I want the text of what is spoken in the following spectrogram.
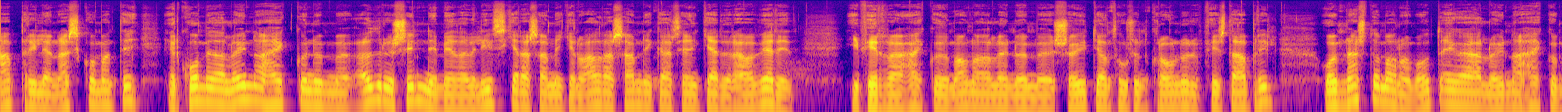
apríli næstkomandi er komið að launahækkunum öðru sinni með að við lífskjærasamningin og aðra samningar sem gerður hafa verið. Í fyrra hækkuðum ánæðalaunum 17.000 krónur 1. apríl og um næstu mánamót eiga launahækkum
